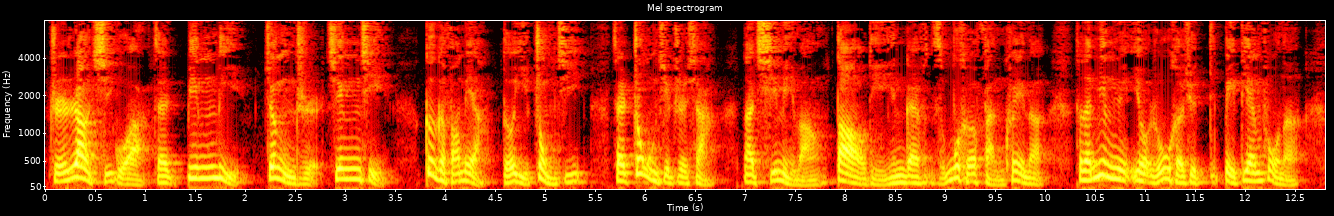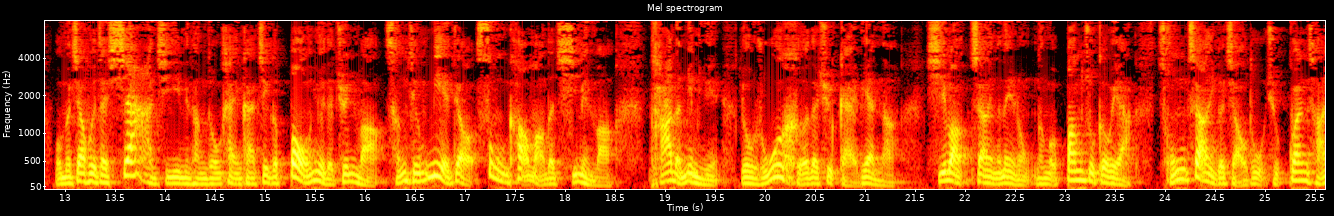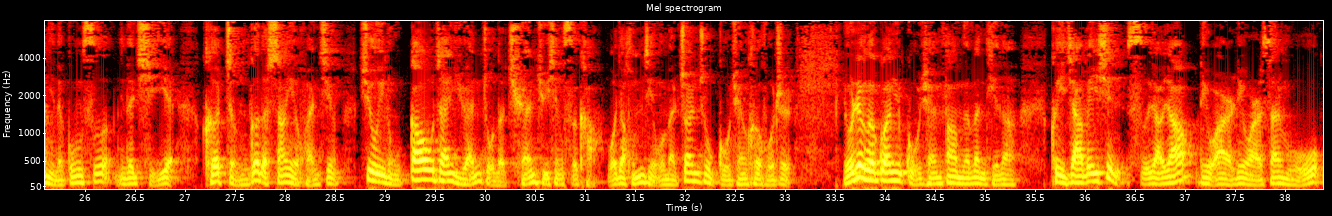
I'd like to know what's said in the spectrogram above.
只是让齐国啊在兵力。政治、经济各个方面啊得以重击，在重击之下，那齐闵王到底应该如何反馈呢？他的命运又如何去被颠覆呢？我们将会在下期音频当中看一看这个暴虐的君王，曾经灭掉宋康王的齐闵王，他的命运又如何的去改变呢？希望这样一个内容能够帮助各位啊，从这样一个角度去观察你的公司、你的企业和整个的商业环境，具有一种高瞻远瞩的全局性思考。我叫洪景，我们专注股权合伙制。有任何关于股权方面的问题呢，可以加微信四幺幺六二六二三五。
